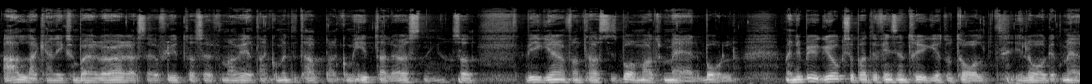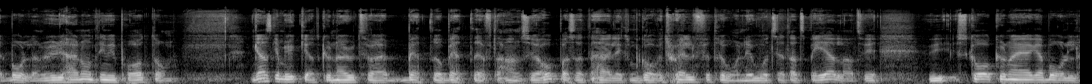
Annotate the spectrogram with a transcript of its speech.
alla kan liksom börja röra sig och flytta sig för man vet att han kommer inte tappa, han kommer hitta lösningar. Så Vigge gör en fantastiskt bra match med boll. Men det bygger också på att det finns en trygghet totalt i laget med bollen och det är det här någonting vi pratar om ganska mycket att kunna utföra bättre och bättre efterhand. Så jag hoppas att det här liksom gav ett självförtroende i vårt sätt att spela. Att vi, vi ska kunna äga boll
